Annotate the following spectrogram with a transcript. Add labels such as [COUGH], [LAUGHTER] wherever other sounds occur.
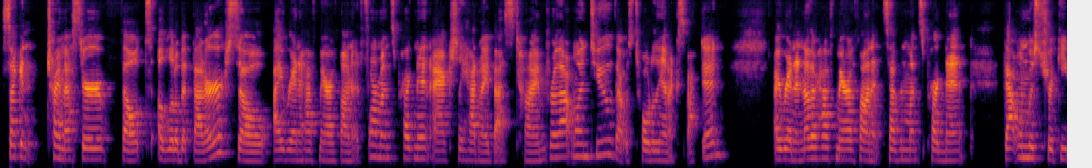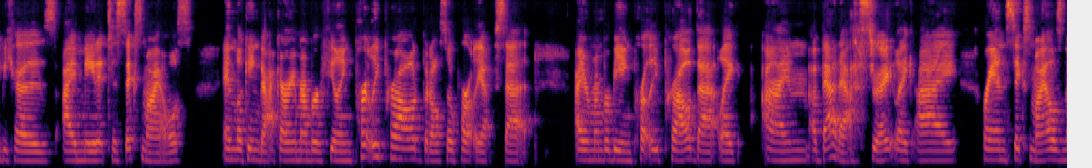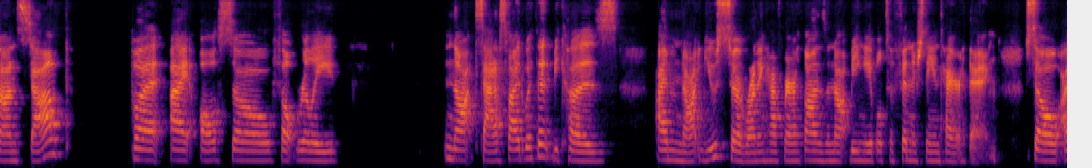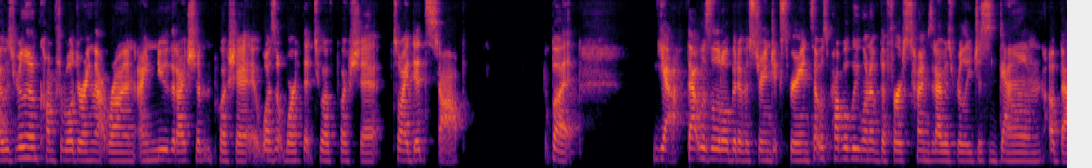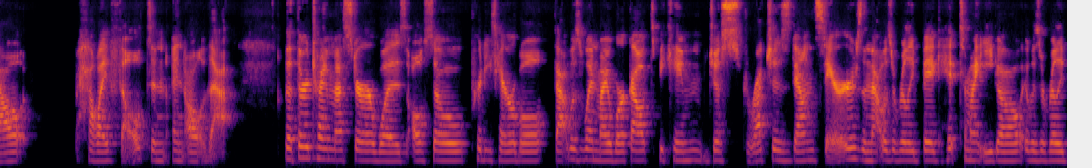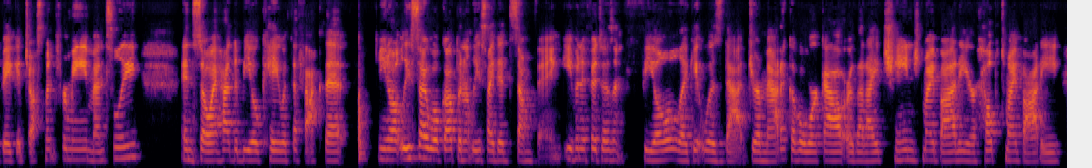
Second trimester felt a little bit better. So I ran a half marathon at four months pregnant. I actually had my best time for that one too. That was totally unexpected. I ran another half marathon at seven months pregnant. That one was tricky because I made it to six miles. And looking back, I remember feeling partly proud, but also partly upset. I remember being partly proud that, like, I'm a badass, [LAUGHS] right? Like, I ran six miles nonstop but I also felt really not satisfied with it because I'm not used to running half marathons and not being able to finish the entire thing. So I was really uncomfortable during that run. I knew that I shouldn't push it. It wasn't worth it to have pushed it. So I did stop. But yeah, that was a little bit of a strange experience. That was probably one of the first times that I was really just down about how I felt and and all of that. The third trimester was also pretty terrible. That was when my workouts became just stretches downstairs. And that was a really big hit to my ego. It was a really big adjustment for me mentally. And so I had to be okay with the fact that, you know, at least I woke up and at least I did something, even if it doesn't feel like it was that dramatic of a workout or that I changed my body or helped my body.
